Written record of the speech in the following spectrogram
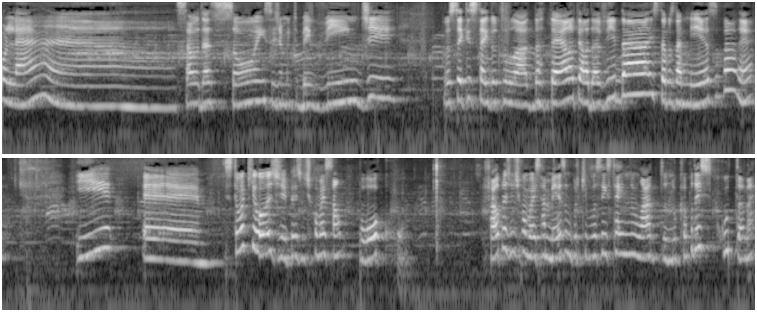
olá! Saudações, seja muito bem-vindo. Você que está aí do outro lado da tela, tela da vida, estamos na mesma, né? E é, estou aqui hoje para a gente conversar um pouco. Falo para a gente conversar mesmo porque você está aí no lado, no campo da escuta, né?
